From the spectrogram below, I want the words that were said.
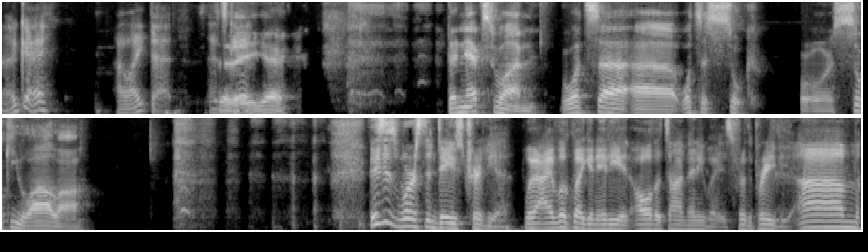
Okay. I like that. That's so good. there you go. the next one, what's a uh, what's a sook or, or a sookie lala? This is worse than Dave's trivia, where I look like an idiot all the time, anyways, for the preview. Um,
